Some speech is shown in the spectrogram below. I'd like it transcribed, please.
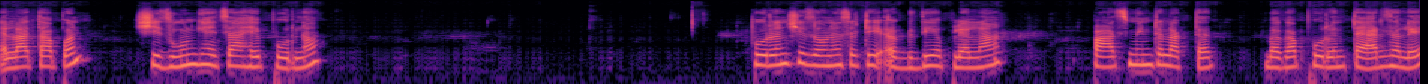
याला आता आपण शिजवून घ्यायचं आहे पूर्ण. पुरण शिजवण्यासाठी अगदी आपल्याला पाच मिनटं लागतात. बघा पुरण तयार झाले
